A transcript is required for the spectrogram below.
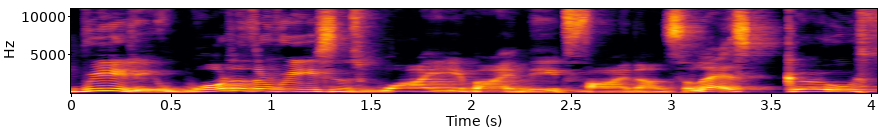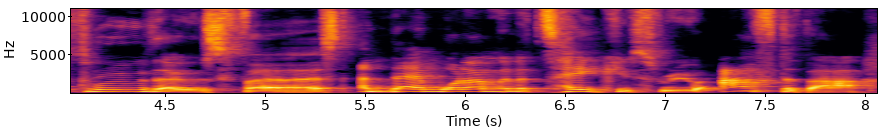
really, what are the reasons why you might need finance? So let's go through those first. And then what I'm going to take you through after that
